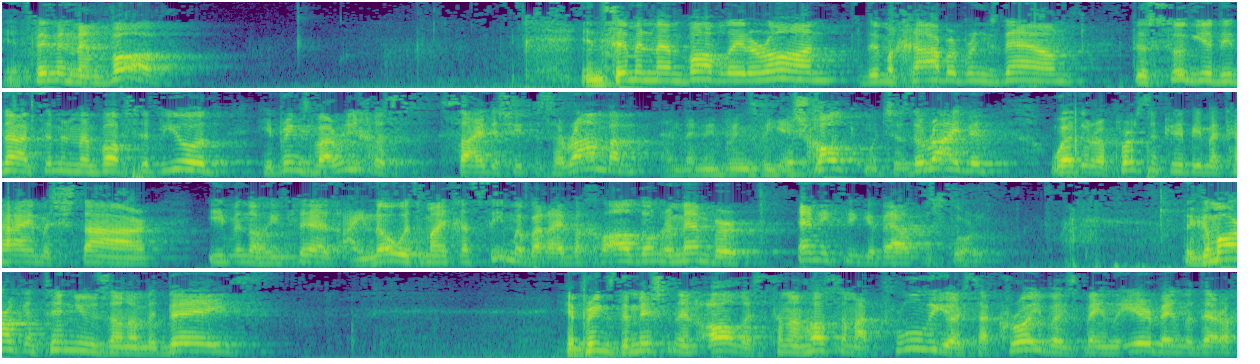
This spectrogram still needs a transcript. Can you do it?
In Simon Memvav, in Simon Memvav later on, the Mechaber brings down the Sugya Didan, Simon Memvav Sif he brings Barichas, side of Shittas Rambam, and then he brings the Yeshcholk, which is the Ravid, whether a person can be Mekayim a star, even though he says, I know it's my Chasima, but I Bechlal don't remember anything about the story. The Gemara continues on a days. It brings the mission in all this. Tanan Hosam Atluli or Sakroiva is bein Leir, bein Lederach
